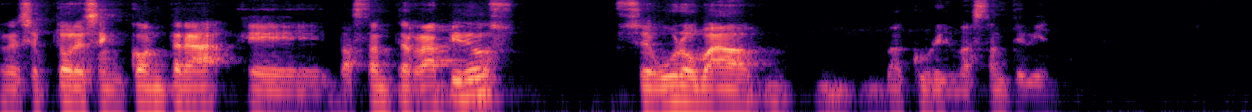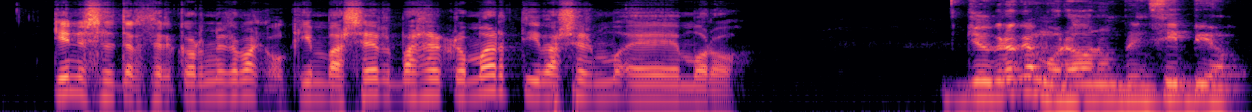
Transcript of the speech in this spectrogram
receptores en contra bastante rápidos, seguro va, va a cubrir bastante bien. ¿Quién es el tercer cornerback o quién va a ser? ¿Va a ser Cromarty y va a ser eh, Moró? Yo creo que Moró en un principio.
